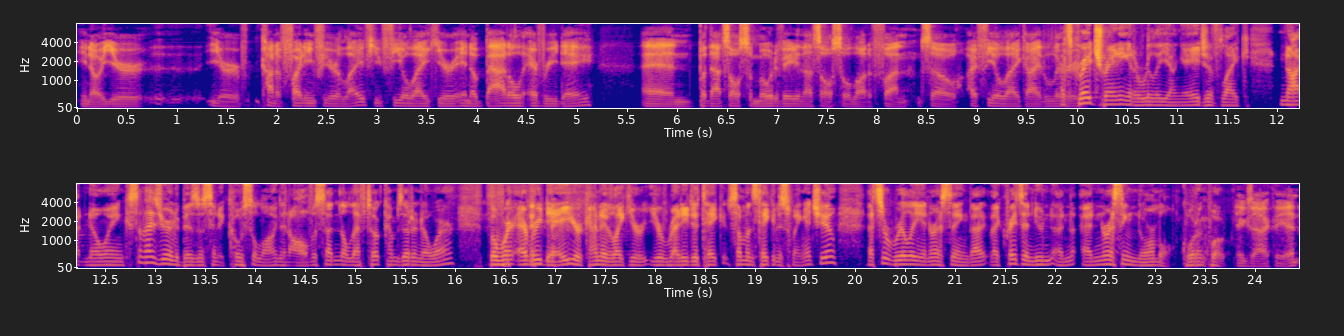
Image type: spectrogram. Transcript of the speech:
you know, you're you're kind of fighting for your life. You feel like you're in a battle every day. And but that's also motivating. That's also a lot of fun. So I feel like I learned. That's great training at a really young age of like not knowing. 'cause sometimes you're in a business and it coasts along, then all of a sudden the left hook comes out of nowhere. But where every day you're kind of like you're you're ready to take someone's taking a swing at you. That's a really interesting. That that creates a new an, interesting normal, quote unquote. Exactly, and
